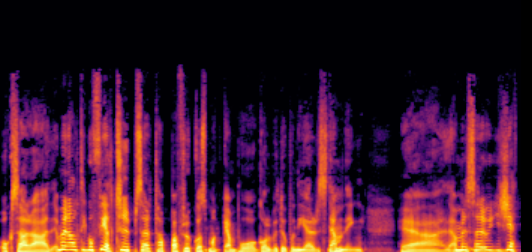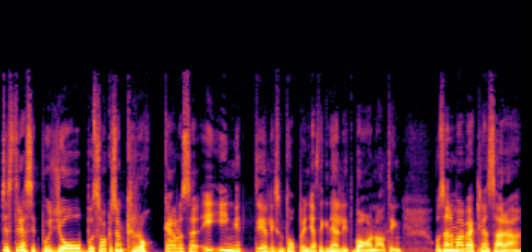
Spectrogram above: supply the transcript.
Och så här, men allting går fel, typ så här tappa frukostmackan på golvet upp och ner stämning. Eh, ja, men så här, jättestressigt på jobb och saker som krockar och så här, inget är liksom toppen, jättegnälligt barn och allting. Och sen när man verkligen så här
